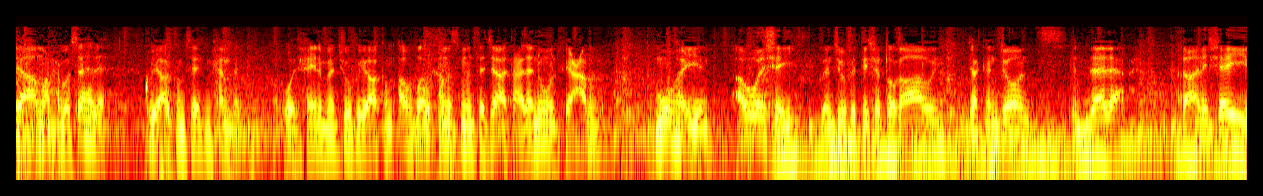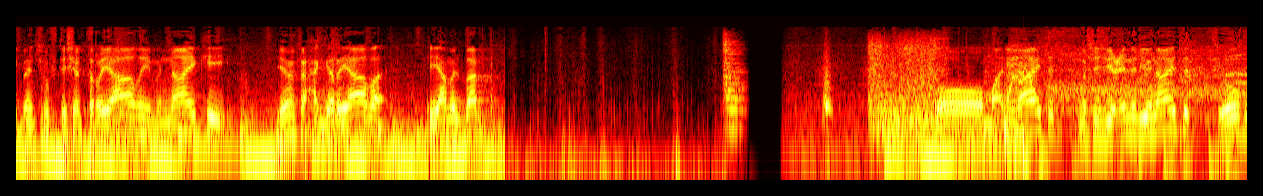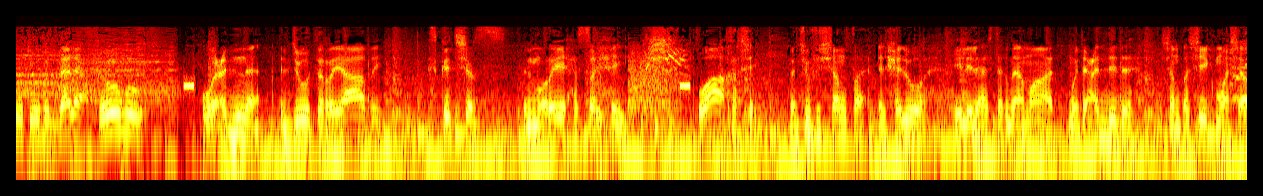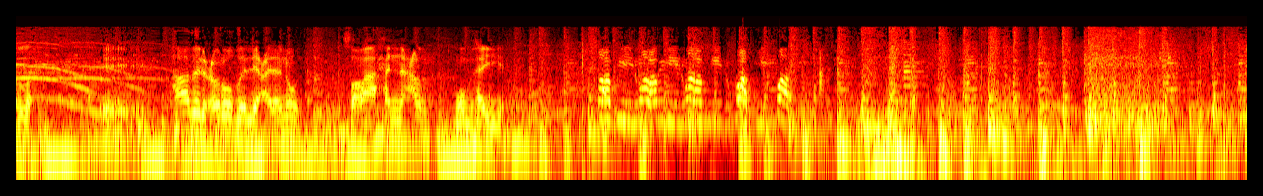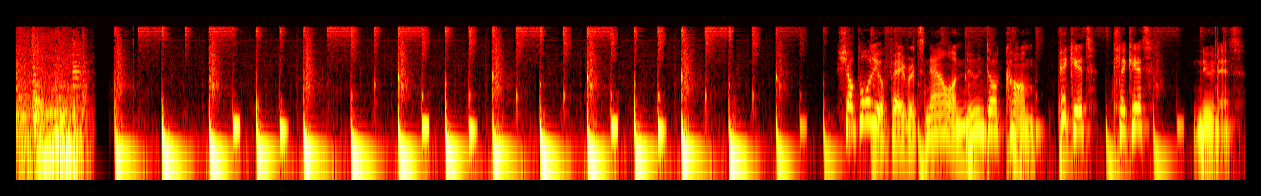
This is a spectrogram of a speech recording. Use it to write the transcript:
يا مرحبا وسهلا. وياكم سيف محمد. والحين بنشوف وياكم أفضل خمس منتجات على نون في عرض مو هين. أول شيء بنشوف التيشيرت الغاوي Jack & Jones الدلع. ثاني شيء بنشوف التيشيرت الرياضي من Nike. ينفع حق الرياضة أيام البرد. oh Man United. مشجعين ال United. شوفوا شوفوا الدلع شوفوا. وعندنا الجوتي الرياضي. Skechers. المريح الصحي. وآخر شيء بنشوف الشنطة الحلوة اللي لها استخدامات متعددة. شنطة شيك ما شاء الله. إيه. هذا العروض اللي على نون صراحة انه عرض مو بهين. موافقين موافقين موافقين موافقين موافقين Shop all your favorites now on Noon.com. Pick it, click it, Noon it.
